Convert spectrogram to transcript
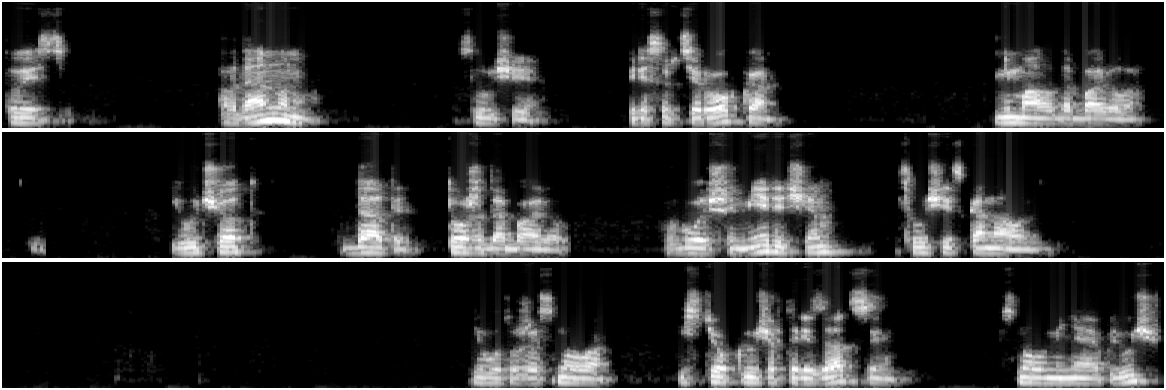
То есть в данном случае пересортировка немало добавила. И учет даты тоже добавил в большей мере, чем в случае с каналами. И вот уже снова истек ключ авторизации. Снова меняю ключ.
